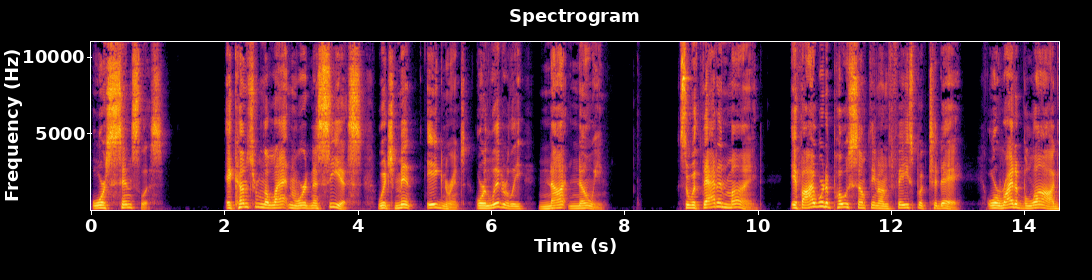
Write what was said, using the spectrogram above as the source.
or senseless. It comes from the Latin word nescius, which meant ignorant or literally not knowing. So, with that in mind, if I were to post something on Facebook today or write a blog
